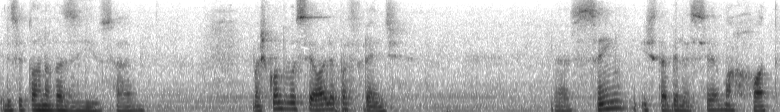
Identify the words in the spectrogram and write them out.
ele se torna vazio, sabe? Mas quando você olha para frente, né, sem estabelecer uma rota,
